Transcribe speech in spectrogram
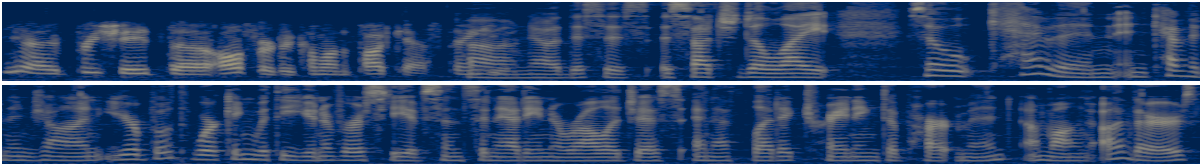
Yeah, I appreciate the offer to come on the podcast. Thank oh, you. Oh, no, this is such a delight. So, Kevin and Kevin and John, you're both working with the University of Cincinnati Neurologists and Athletic Training Department, among others,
